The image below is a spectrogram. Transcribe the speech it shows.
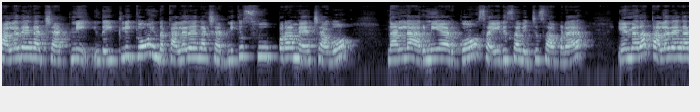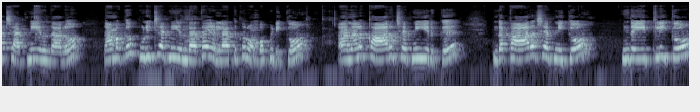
கடலதேங்காய் சட்னி இந்த இட்லிக்கும் இந்த கடலதேங்காய் சட்னிக்கும் சூப்பராக மேட்ச் ஆகும். நல்லா அருமையாக இருக்கும். சைடிஷாக வச்சு சாப்பிட. என்னதான் கடலதேங்காய் சட்னி இருந்தாலும் நமக்கு புளி சட்னி இருந்தால் தான் எல்லாத்துக்கும் ரொம்ப பிடிக்கும். அதனால் கார சட்னி இருக்குது இந்த கார சட்னிக்கும் இந்த இட்லிக்கும்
